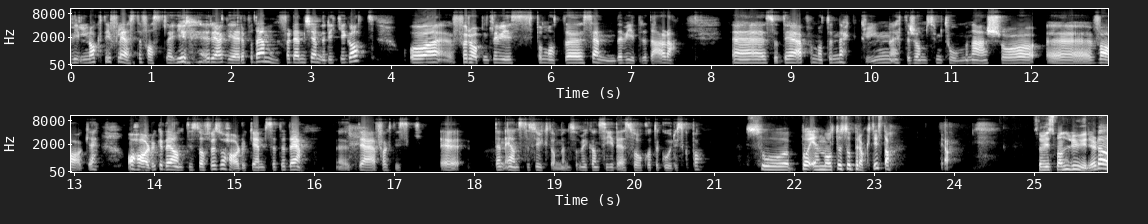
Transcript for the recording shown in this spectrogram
vil nok de fleste fastleger reagere på den, for den kjenner de ikke godt. Og forhåpentligvis på en måte sende det videre der, da. Eh, så det er på en måte nøkkelen ettersom symptomene er så uh, vage. Og har du ikke det antistoffet, så har du ikke MCTD. Uh, det er faktisk uh, den eneste sykdommen som vi kan si det så kategorisk på. Så på en måte så praktisk, da. Så hvis man lurer da,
